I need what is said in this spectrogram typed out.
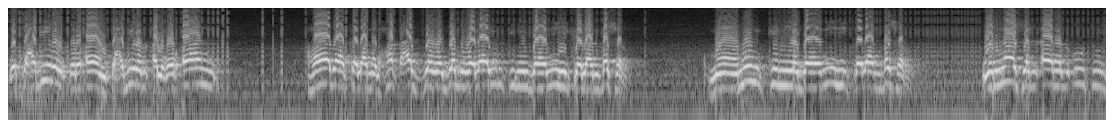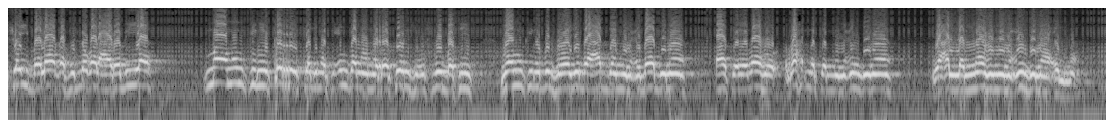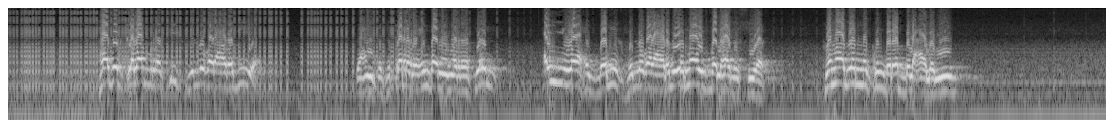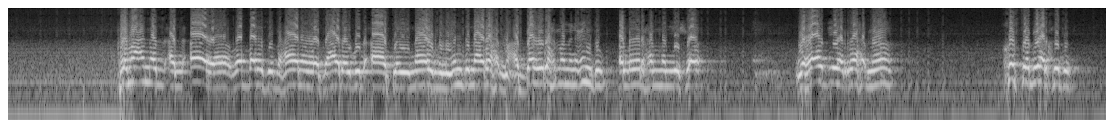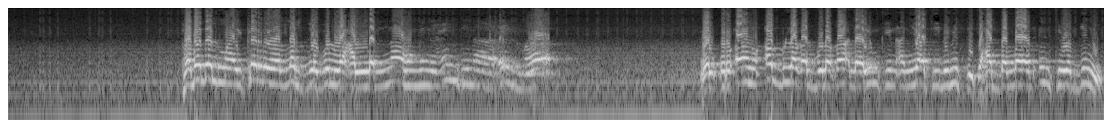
وتعبير القرآن تعبير القرآن هذا كلام الحق عز وجل ولا يمكن يدانيه كلام بشر. ما ممكن يدانيه كلام بشر. والناس الآن الأوتوا شيء بلاغة في اللغة العربية ما ممكن يكرر كلمة عندنا مرتين في أسلوب بسيط. ما ممكن يقول فوجد عبدا من عبادنا آتيناه رحمة من عندنا وعلمناه من عندنا علما. هذا الكلام ركيك في اللغة العربية. يعني تتكرر عندنا مرتين. أي واحد بليغ في اللغة العربية ما يقبل هذا السياق. فما ظنكم برب العالمين؟ فمعنى الآية ربنا سبحانه وتعالى يقول آتيناه من عندنا رحمة. أداه رحمة من عنده. الله يرحم من يشاء. وهذه الرحمة خص بها الخطب فبدل ما يكرر اللفظ يقول وعلمناه من عندنا علما والقرآن أبلغ البلغاء لا يمكن أن يأتي بمثله تحدى الله الإنس والجن.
